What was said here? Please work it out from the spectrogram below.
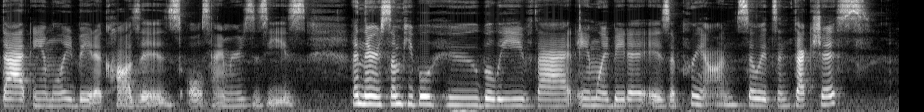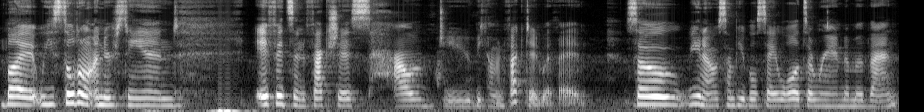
that amyloid beta causes Alzheimer's disease. And there are some people who believe that amyloid beta is a prion, so it's infectious, but we still don't understand if it's infectious, how do you become infected with it? So, you know, some people say, well, it's a random event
